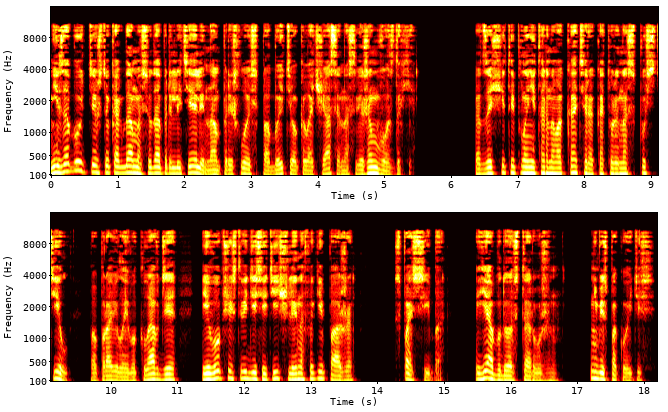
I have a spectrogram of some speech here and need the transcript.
Не забудьте, что когда мы сюда прилетели, нам пришлось побыть около часа на свежем воздухе. Под защитой планетарного катера, который нас спустил, поправила его Клавдия, и в обществе десяти членов экипажа. Спасибо. Я буду осторожен. Не беспокойтесь.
